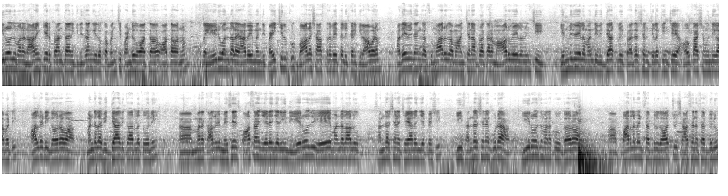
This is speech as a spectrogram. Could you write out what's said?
ఈరోజు మన నారంకేడ్ ప్రాంతానికి నిజంగా ఇది ఒక మంచి పండుగ వాతా వాతావరణం. ఒక ఏడు వందల యాభై మంది పైచిలకు బాల శాస్త్రవేత్తలు ఇక్కడికి రావడం అదేవిధంగా సుమారుగా మా అంచనా ప్రకారం ఆరు వేల నుంచి ఎనిమిది వేల మంది విద్యార్థులు ఈ ప్రదర్శన తిలకించే అవకాశం ఉంది కాబట్టి ఆల్రెడీ గౌరవ మండల విద్యాధికారులతోని మనకు ఆల్రెడీ మెసేజ్ పాస్ ఆన్ చేయడం జరిగింది. ఏ రోజు ఏ మండలాలు సందర్శన చేయాలని చెప్పేసి ఈ సందర్శనకు కూడా ఈరోజు మనకు గౌరవ పార్లమెంట్ సభ్యులు కావచ్చు శాసనసభ్యులు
